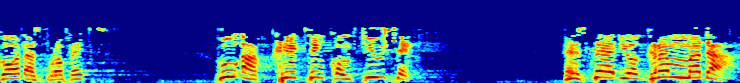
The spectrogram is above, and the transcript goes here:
God as prophets? Who are creating confusion and said your grandmother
